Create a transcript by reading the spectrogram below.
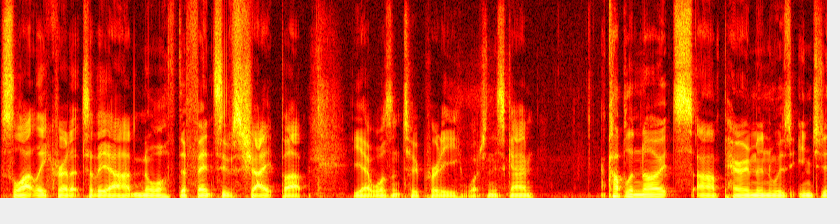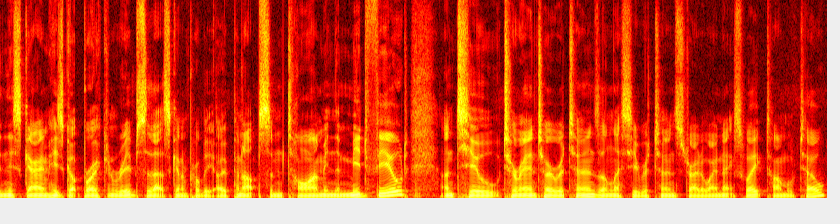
slightly credit to the uh, North defensive shape, but yeah, it wasn't too pretty watching this game. A couple of notes. Uh, Perryman was injured in this game. He's got broken ribs, so that's going to probably open up some time in the midfield until Taranto returns, unless he returns straight away next week. Time will tell.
